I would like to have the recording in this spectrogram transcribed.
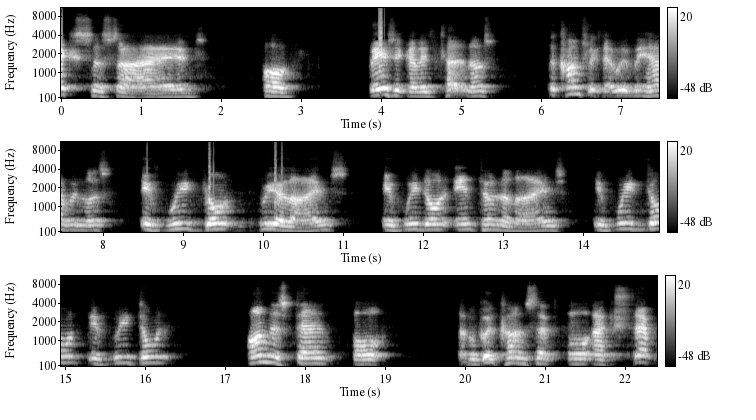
exercise of basically telling us the conflict that we may have in us if we don't realize, if we don't internalize, if we don't, if we don't understand or have a good concept or accept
